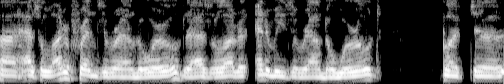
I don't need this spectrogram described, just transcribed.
uh, has a lot of friends around the world, it has a lot of enemies around the world, but uh,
